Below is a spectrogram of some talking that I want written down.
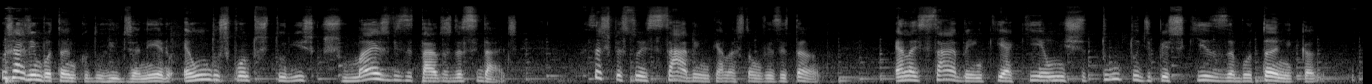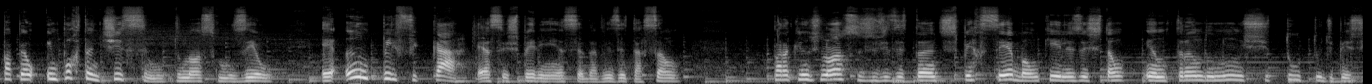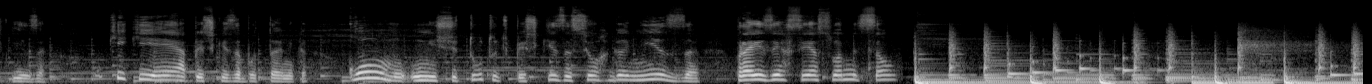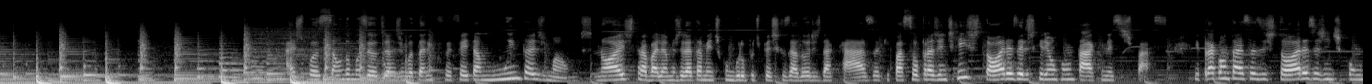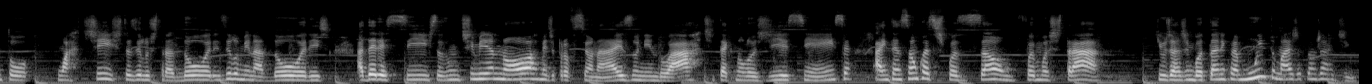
O Jardim Botânico do Rio de Janeiro é um dos pontos turísticos mais visitados da cidade. Mas as pessoas sabem o que elas estão visitando? Elas sabem que aqui é um instituto de pesquisa botânica. O papel importantíssimo do nosso museu é amplificar essa experiência da visitação para que os nossos visitantes percebam que eles estão entrando num instituto de pesquisa. Que, que é a pesquisa botânica? Como um instituto de pesquisa se organiza para exercer a sua missão? exposição do Museu do Jardim Botânico foi feita a muitas mãos. Nós trabalhamos diretamente com um grupo de pesquisadores da casa que passou para a gente que histórias eles queriam contar aqui nesse espaço. E para contar essas histórias, a gente contou com artistas, ilustradores, iluminadores, aderecistas, um time enorme de profissionais unindo arte, tecnologia e ciência. A intenção com essa exposição foi mostrar que o Jardim Botânico é muito mais do que um jardim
